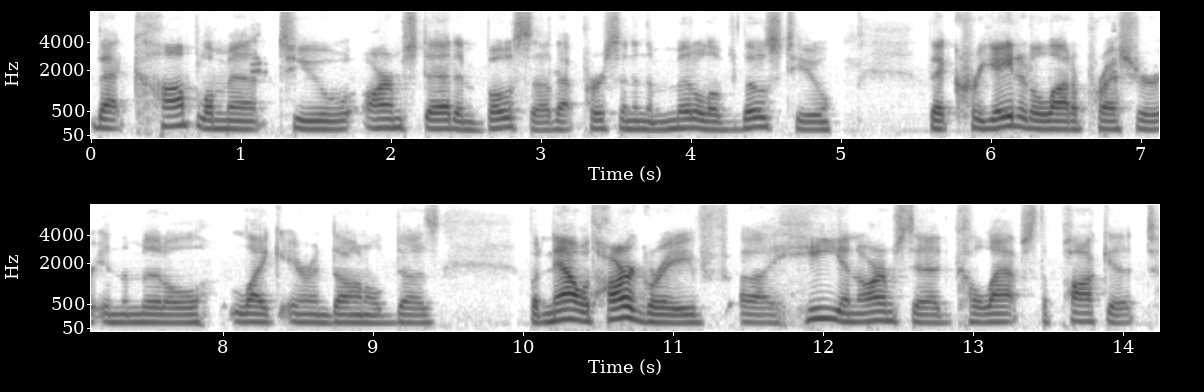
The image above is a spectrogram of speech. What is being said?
that complement to Armstead and Bosa, that person in the middle of those two, that created a lot of pressure in the middle, like Aaron Donald does. But now with Hargrave, uh, he and Armstead collapsed the pocket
